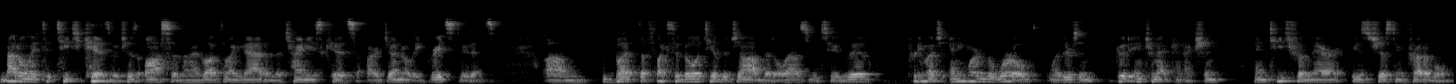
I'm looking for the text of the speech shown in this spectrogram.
not only to teach kids, which is awesome, and I love doing that, and the Chinese kids are generally great students, um, but the flexibility of the job that allows you to live pretty much anywhere in the world where there's a good internet connection and teach from there is just incredible.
